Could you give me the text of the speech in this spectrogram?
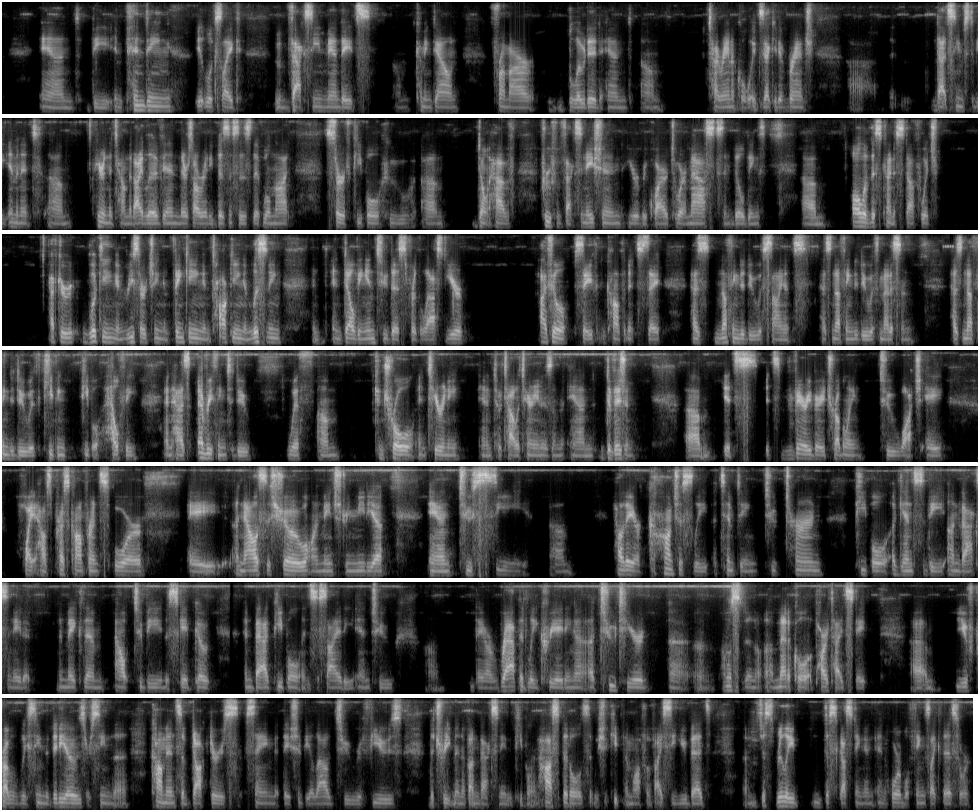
And the impending, it looks like, vaccine mandates um, coming down from our bloated and um, tyrannical executive branch. Uh, that seems to be imminent. Um, here in the town that I live in, there's already businesses that will not serve people who um, don't have proof of vaccination. You're required to wear masks in buildings. Um, all of this kind of stuff, which after looking and researching and thinking and talking and listening and, and delving into this for the last year, I feel safe and confident to say has nothing to do with science, has nothing to do with medicine, has nothing to do with keeping people healthy, and has everything to do with um, control and tyranny and totalitarianism and division. Um, it's it's very very troubling to watch a White House press conference or a analysis show on mainstream media and to see um, how they are consciously attempting to turn people against the unvaccinated and make them out to be the scapegoat and bad people in society and to um, they are rapidly creating a, a two-tiered uh, uh, almost an, a medical apartheid state um, you've probably seen the videos or seen the comments of doctors saying that they should be allowed to refuse the treatment of unvaccinated people in hospitals, that we should keep them off of ICU beds. Um, just really disgusting and, and horrible things like this, or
